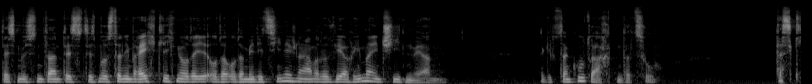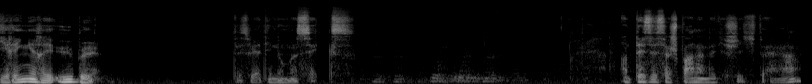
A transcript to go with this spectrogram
Das, müssen dann, das, das muss dann im rechtlichen oder, oder, oder medizinischen Rahmen oder wie auch immer entschieden werden. Da gibt es dann Gutachten dazu. Das geringere Übel, das wäre die Nummer 6. Und das ist eine spannende Geschichte. Ja.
